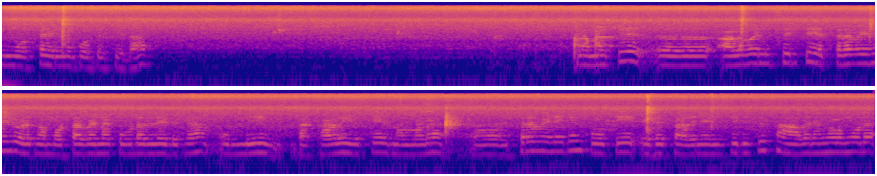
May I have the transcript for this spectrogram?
ഈ മുട്ട ഇന്ന് പൊട്ടിച്ചിടാം. നമുക്ക് അളവനുസരിച്ച് എത്ര വേണേലും എടുക്കാം. മുട്ട വേണ കൂടുതൽ എടുക്കാം. ഉള്ളിയും തക്കാളിയൊക്കെ നമ്മൾ എത്ര വേണേലും കൂട്ടി എടുക്കാം. അതിനനുസരിച്ച് സാധനങ്ങളും കൂടെ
